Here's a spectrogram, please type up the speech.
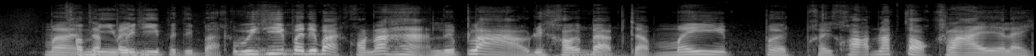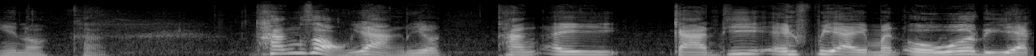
ๆมันเขาจะมีเป็นวิธีปฏิบัติของวิธีปฏิบัติของทหารหรือเปล่าที่เขาอืมแบบจะไม่เปิดเผยความลับต่อใครอะไรอย่างเงี้ยเนาะครับ ทั้งสองอย่างเนี่ยทั้งไอการที่ FBI มันโอเวอร์รีแอค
